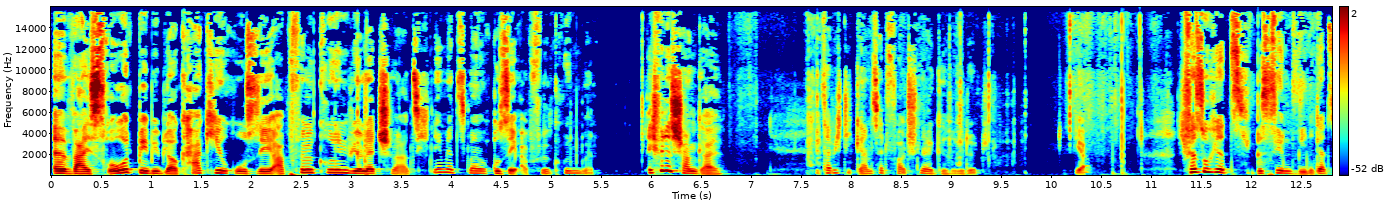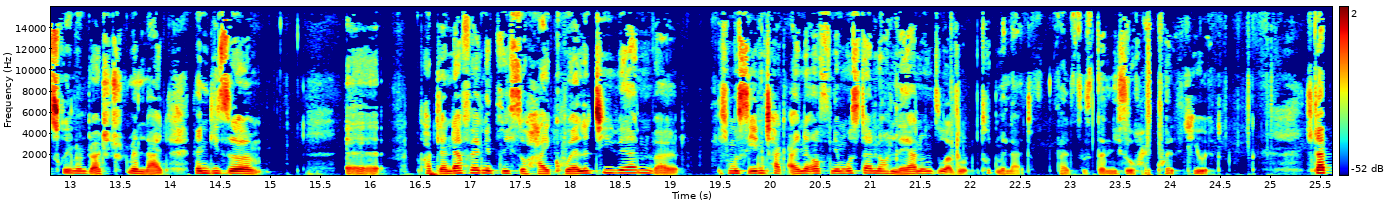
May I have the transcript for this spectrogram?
Äh, Weiß-Rot, Babyblau Kaki, Rosé Apfelgrün, Violett Schwarz. Ich nehme jetzt mal Rosé Apfelgrün, weil ich finde es schon geil. Jetzt habe ich die ganze Zeit voll schnell geredet. Ja. Ich versuche jetzt ein bisschen weniger zu reden und Leute, tut mir leid, wenn diese äh, Podländer-Folgen jetzt nicht so high quality werden, weil ich muss jeden Tag eine aufnehmen, muss dann noch lernen und so. Also tut mir leid, falls es dann nicht so high quality wird. Ich glaube,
